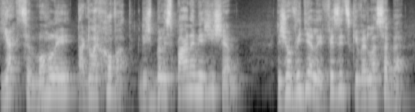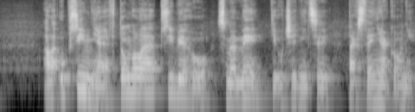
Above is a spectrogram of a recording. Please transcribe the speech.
jak se mohli takhle chovat, když byli s pánem Ježíšem, když ho viděli fyzicky vedle sebe, ale upřímně v tomhle příběhu jsme my, ti učedníci, tak stejně jako oni.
